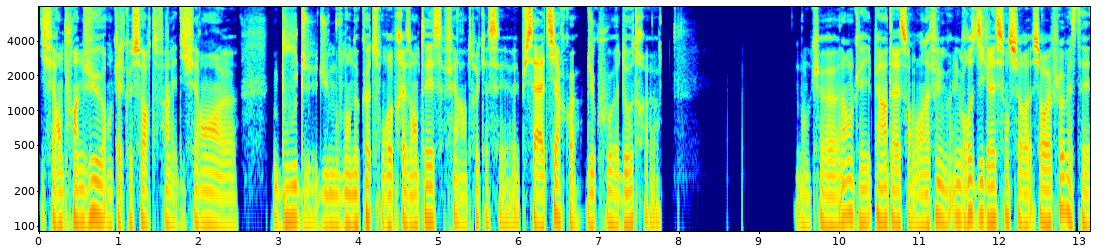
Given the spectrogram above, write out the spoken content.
différents points de vue, en quelque sorte. Enfin, les différents euh, bouts du, du, mouvement no code sont représentés. Ça fait un truc assez. Et puis ça attire, quoi, du coup, d'autres. Donc, non, hyper intéressant. Bon, on a fait une, grosse digression sur, sur Webflow, mais c'était.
